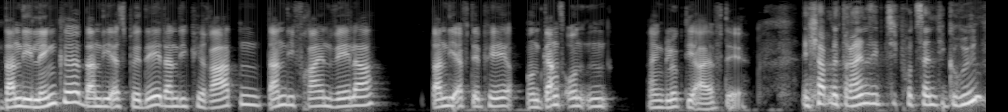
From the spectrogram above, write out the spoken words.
Dann die Linke, dann die SPD, dann die Piraten, dann die Freien Wähler, dann die FDP und ganz unten ein Glück die AfD. Ich habe mit 73 Prozent die Grünen.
